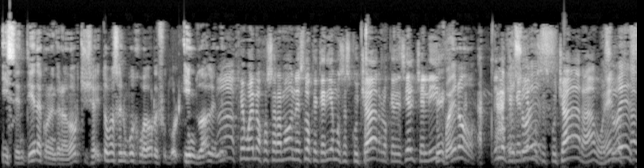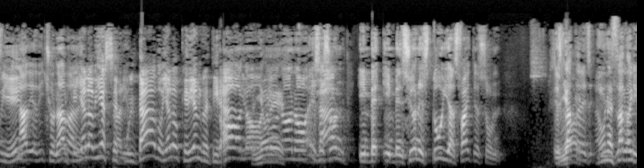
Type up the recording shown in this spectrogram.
y se entienda con el entrenador, Chicharito va a ser un buen jugador de fútbol, indudablemente. Ah, qué bueno, José Ramón, es lo que queríamos escuchar, lo que decía el Chelis. Bueno, Es lo que eso queríamos es. escuchar, ah, bueno, Eso está es. bien. Nadie ha dicho nada Porque ya lo había sepultado, ya lo querían retirar. No, no, Señores. no, no, no, esas son inve- invenciones tuyas, Faitelson. Zlatan, Aún así, Zlatan hoy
